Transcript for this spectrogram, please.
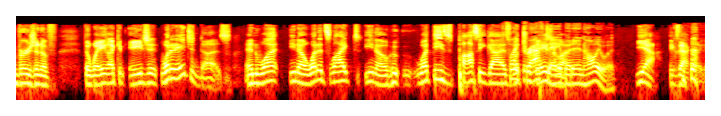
version of the way like an agent what an agent does and what you know what it's like to, you know who what these posse guys it's like what their draft days are day, like. but in Hollywood. Yeah, exactly.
